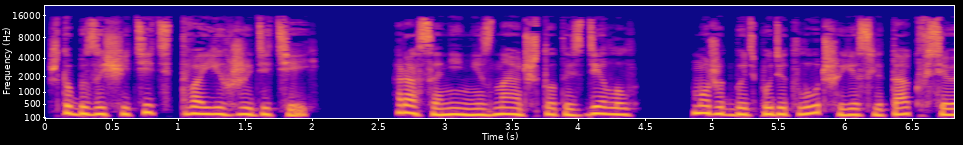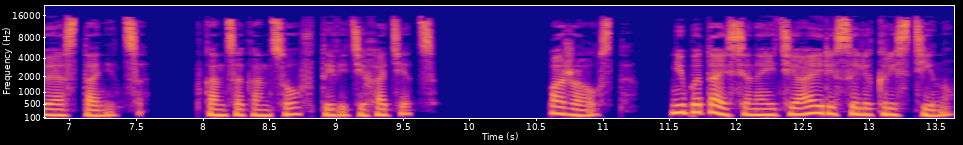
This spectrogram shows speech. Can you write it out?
чтобы защитить твоих же детей. Раз они не знают, что ты сделал, может быть, будет лучше, если так все и останется. В конце концов, ты ведь их отец. Пожалуйста, не пытайся найти Айрис или Кристину.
